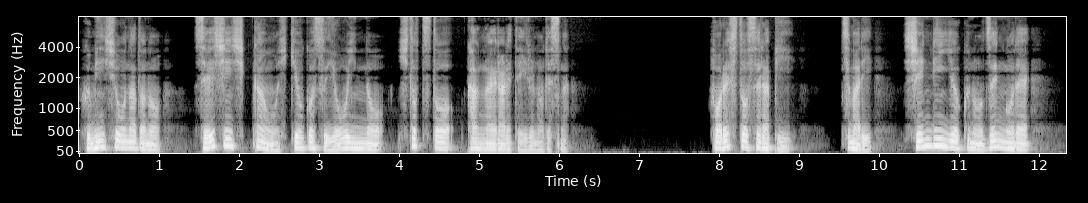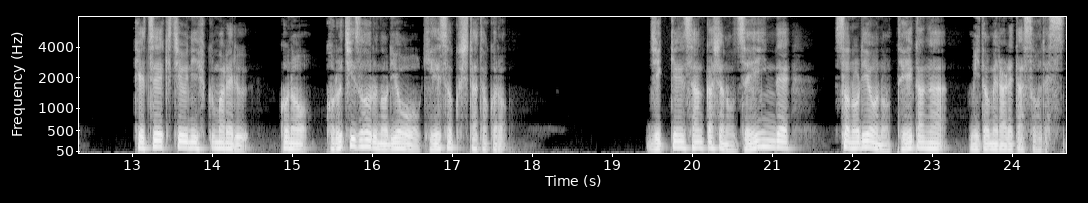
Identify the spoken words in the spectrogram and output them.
不眠症などの精神疾患を引き起こす要因の一つと考えられているのですがフォレストセラピーつまり森林浴の前後で血液中に含まれるこのコルチゾールの量を計測したところ実験参加者の全員でその量の低下が認められたそうです。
